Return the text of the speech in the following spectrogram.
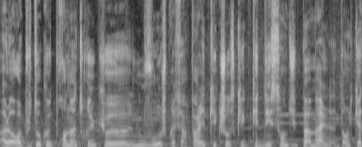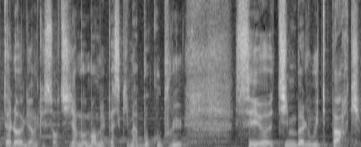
Alors plutôt que de prendre un truc euh, nouveau, je préfère parler de quelque chose qui, est descendu pas mal dans le catalogue, hein, qui est sorti il y a un moment, mais parce qu'il m'a beaucoup plu. C'est Timbleweed Park,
